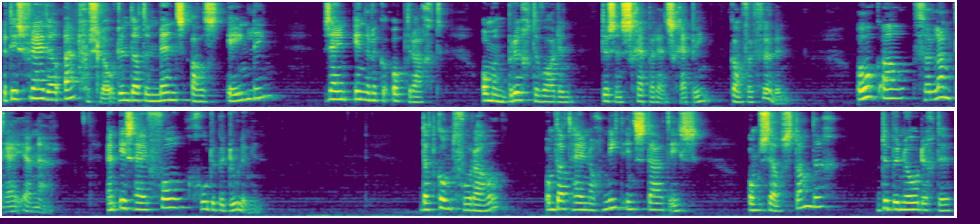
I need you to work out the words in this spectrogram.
Het is vrijwel uitgesloten dat een mens als eenling zijn innerlijke opdracht om een brug te worden tussen schepper en schepping kan vervullen, ook al verlangt hij ernaar en is hij vol goede bedoelingen. Dat komt vooral omdat hij nog niet in staat is om zelfstandig de benodigde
